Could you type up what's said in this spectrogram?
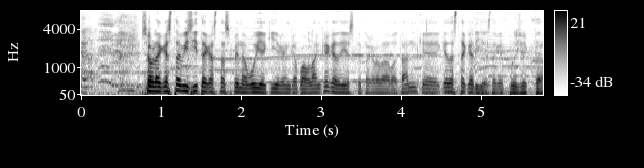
sobre aquesta visita que estàs fent avui aquí a Can Capablanca que deies que t'agradava tant, què, què destacaries d'aquest projecte?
